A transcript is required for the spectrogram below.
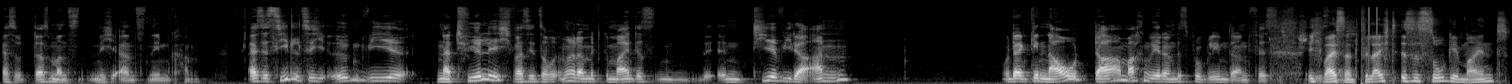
also dass man es nicht ernst nehmen kann. Also es siedelt sich irgendwie natürlich, was jetzt auch immer damit gemeint ist, ein, ein Tier wieder an. Und dann genau da machen wir dann das Problem dann fest. Ich, ich weiß nicht, vielleicht ist es so gemeint,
